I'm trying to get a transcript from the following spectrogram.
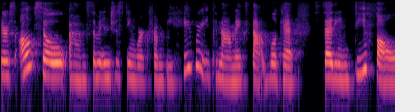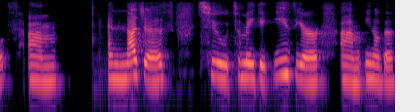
There's also um, some interesting work from behavior economics that look at setting defaults. Um, and nudges to to make it easier. Um, you know the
